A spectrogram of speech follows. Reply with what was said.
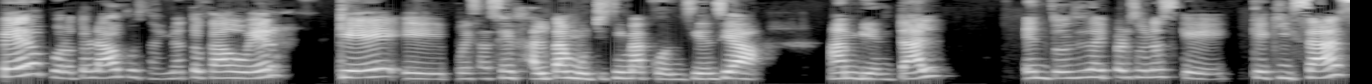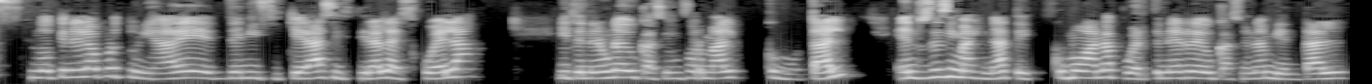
pero por otro lado, pues mí me ha tocado ver que eh, pues hace falta muchísima conciencia ambiental. Entonces hay personas que, que quizás no tienen la oportunidad de, de, ni siquiera asistir a la escuela y tener una educación formal como tal. Entonces imagínate cómo van a poder tener educación ambiental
